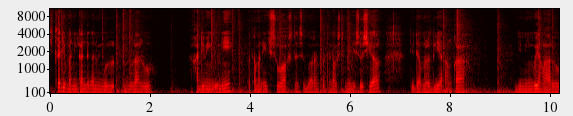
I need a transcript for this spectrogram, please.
Jika dibandingkan dengan minggu, minggu lalu, akan di minggu ini pertama isu hoax dan sebaran konten hoax di media sosial tidak melebihi angka di minggu yang lalu.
